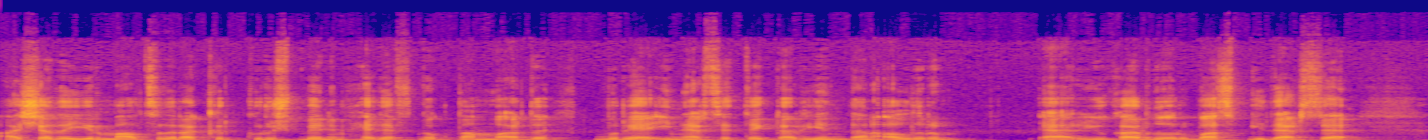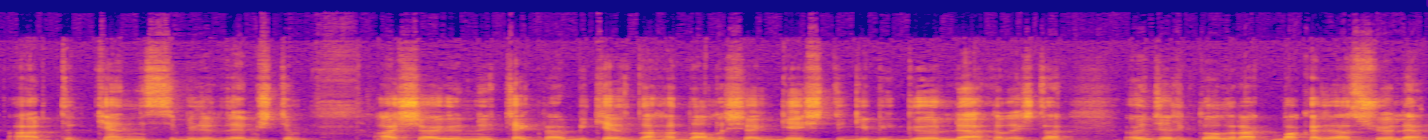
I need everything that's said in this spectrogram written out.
aşağıda 26 lira 40 kuruş benim hedef noktam vardı. Buraya inerse tekrar yeniden alırım. Eğer yukarı doğru basıp giderse artık kendisi bilir demiştim. Aşağı yönlü tekrar bir kez daha dalışa geçti gibi görülüyor arkadaşlar. Öncelikli olarak bakacağız şöyle.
